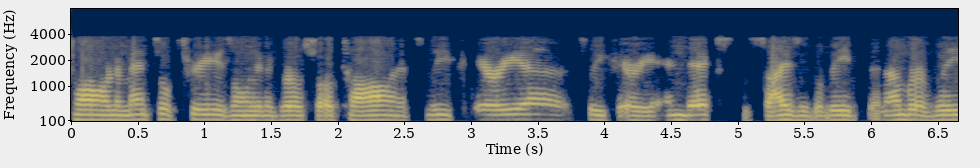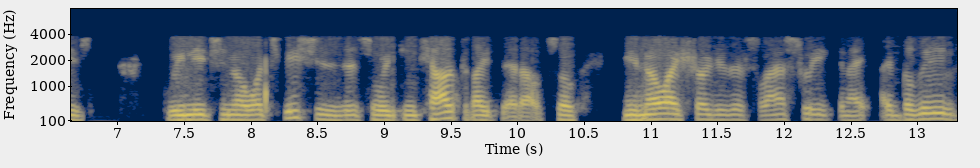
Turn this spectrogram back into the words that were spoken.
small ornamental tree is only going to grow so tall and its leaf area, its leaf area index, the size of the leaf, the number of leaves. We need to know what species it is so we can calculate that out. So, you know, I showed you this last week, and I, I believe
